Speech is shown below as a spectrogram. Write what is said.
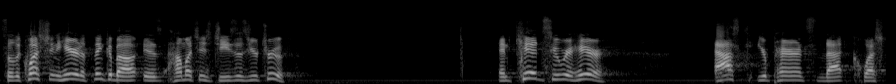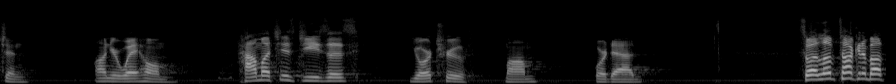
So the question here to think about is how much is Jesus your truth? And kids who are here, ask your parents that question on your way home. How much is Jesus your truth, mom or dad? So I love talking about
